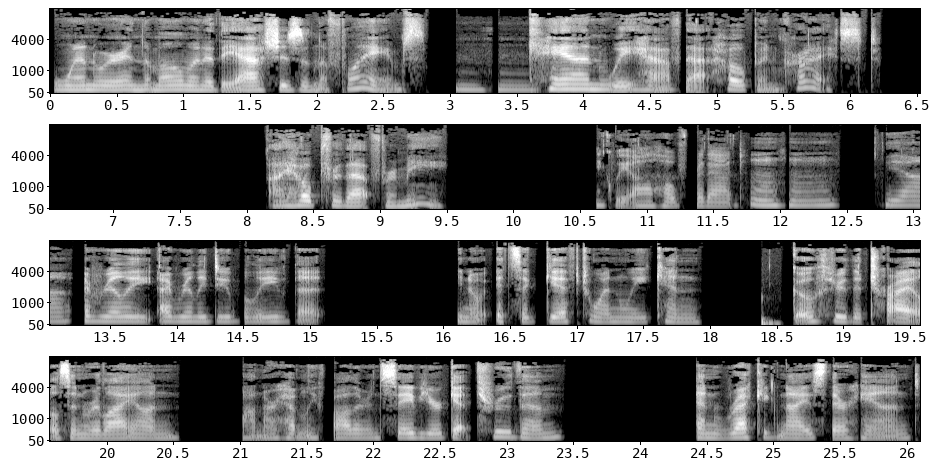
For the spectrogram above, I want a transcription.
when we're in the moment of the ashes and the flames, hmm can we have that hope in Christ? I hope for that for me. I think we all hope for that. Mm-hmm. Yeah, I really, I really do believe that, you know, it's a gift when we can go through the trials and rely on on our heavenly Father and Savior, get through them, and recognize their hand.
